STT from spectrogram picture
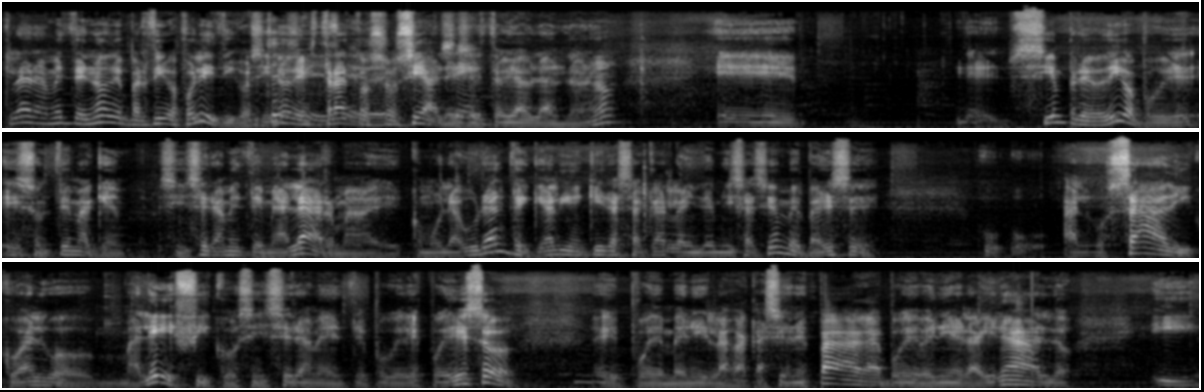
claramente no de partidos políticos, sino Sí, de estratos sí, sociales sí. estoy hablando, ¿no? Eh, eh, siempre lo digo porque es un tema que sinceramente me alarma. Eh, como laburante que alguien quiera sacar la indemnización me parece algo sádico, algo maléfico, sinceramente, porque después de eso eh, pueden venir las vacaciones pagas, puede venir el aguinaldo, y,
